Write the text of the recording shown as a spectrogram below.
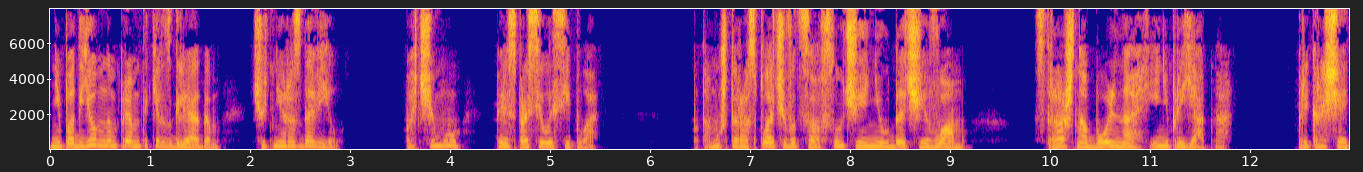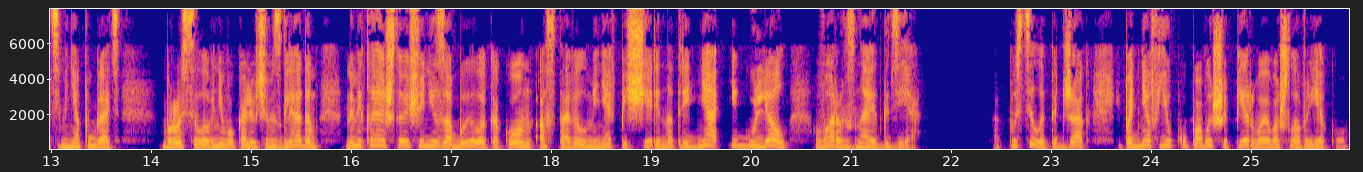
неподъемным прям-таки взглядом, чуть не раздавил. «Почему?» — переспросила Сипла. «Потому что расплачиваться в случае неудачи вам. Страшно, больно и неприятно». «Прекращайте меня пугать», — бросила в него колючим взглядом, намекая, что еще не забыла, как он оставил меня в пещере на три дня и гулял, варах знает где. Отпустила пиджак и, подняв юбку повыше, первая вошла в реку.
